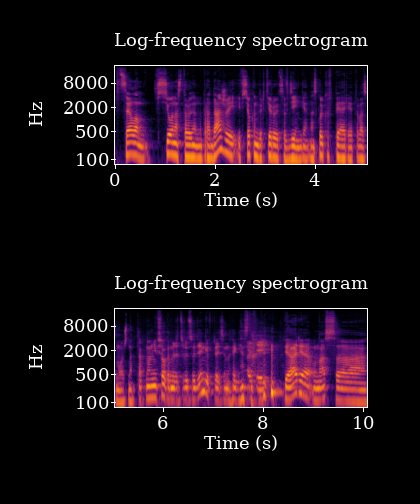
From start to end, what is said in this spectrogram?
в целом все настроено на продажи и все конвертируется в деньги. Насколько в пиаре это возможно? Так, ну не все конвертируется в деньги в креативных агентствах. Okay. В пиаре у нас э,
